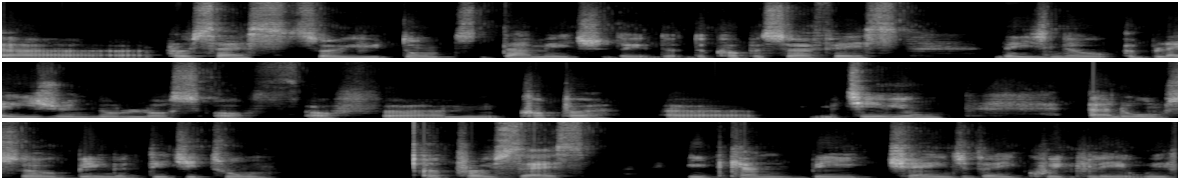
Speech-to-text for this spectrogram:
uh, process, so you don't damage the, the, the, copper surface. There is no ablation, no loss of, of um, copper uh, material. And also, being a digital uh, process, it can be changed very quickly with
